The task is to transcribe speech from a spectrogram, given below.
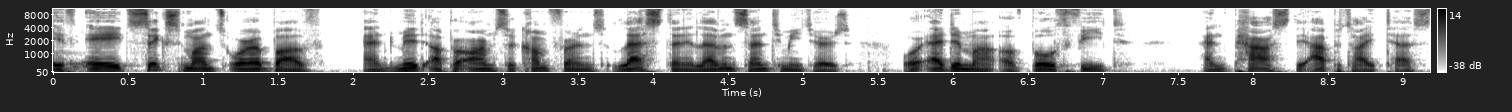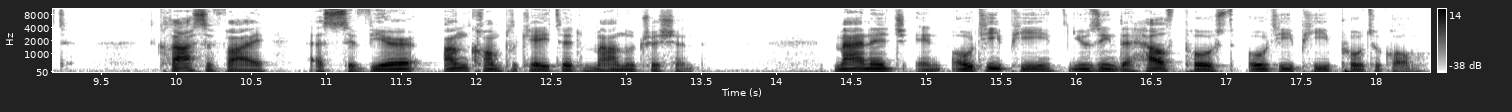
If age 6 months or above and mid upper arm circumference less than 11 centimeters or edema of both feet and pass the appetite test, classify as severe uncomplicated malnutrition. Manage in OTP using the Health Post OTP protocol.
